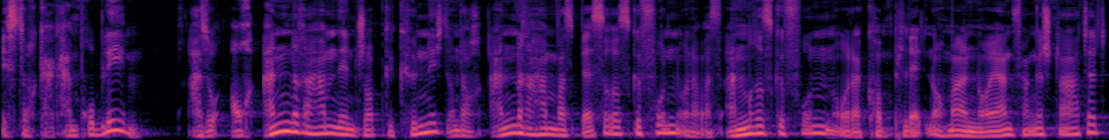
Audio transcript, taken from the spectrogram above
ist doch gar kein Problem. Also auch andere haben den Job gekündigt und auch andere haben was Besseres gefunden oder was anderes gefunden oder komplett nochmal einen Neuanfang gestartet.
